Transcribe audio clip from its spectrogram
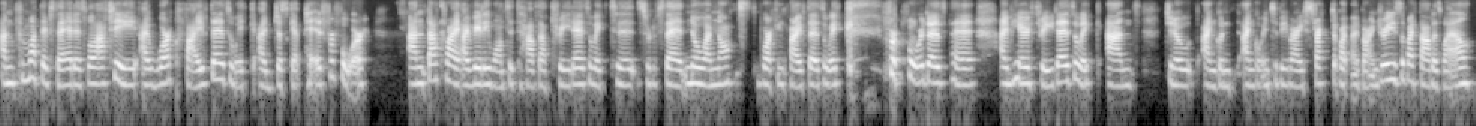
And from what they've said is, well, actually, I work five days a week, I just get paid for four. And that's why I really wanted to have that three days a week to sort of say, no, I'm not working five days a week for four days pay. I'm here three days a week. And you know, I'm going I'm going to be very strict about my boundaries about that as well.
